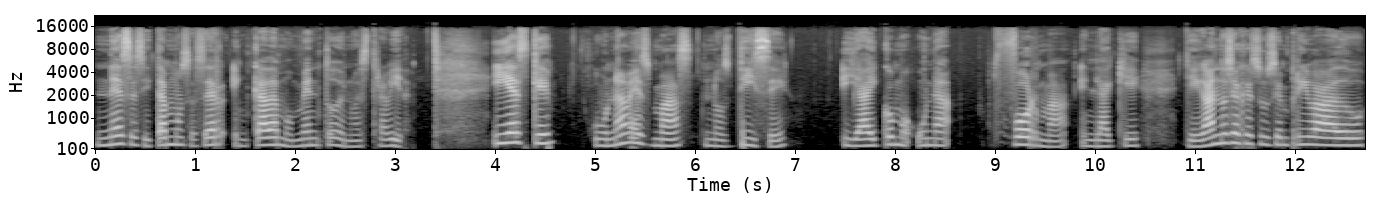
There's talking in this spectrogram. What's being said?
necesitamos hacer en cada momento de nuestra vida. Y es que una vez más nos dice y hay como una forma en la que llegándose a Jesús en privado,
